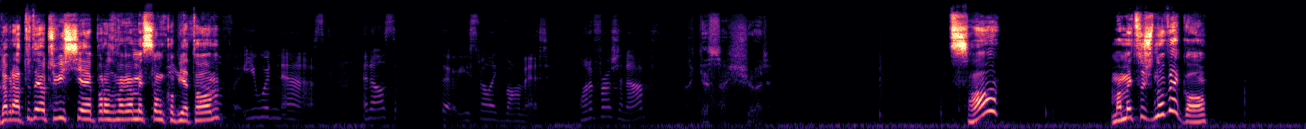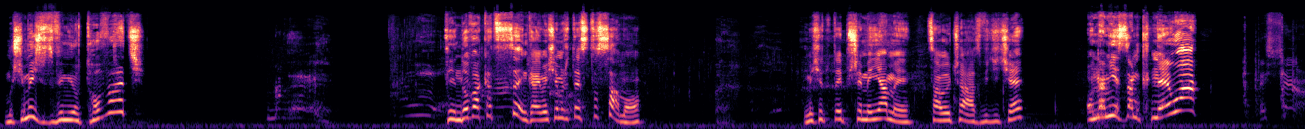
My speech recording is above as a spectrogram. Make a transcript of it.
Dobra, tutaj oczywiście porozmawiamy z tą kobietą. You wouldn't ask. And also, you smell like vomit. Want to freshen up? I guess I should. Co? Mamy coś nowego. Musimy iść zwymiotować? Ty, nowa cutscenka. Ja myślałem, że to jest to samo. My się tutaj przemieniamy cały czas, widzicie? Ona mnie zamknęła? Hey, Sarah,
